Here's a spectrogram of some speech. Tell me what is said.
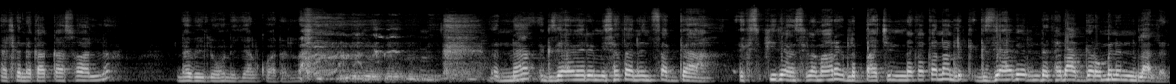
ያልተነቃቃ ሰው አለ? ነቢይ ልሆን እያልኩ አይደለም። እና እግዚአብሔር የሚሰጠንን ጸጋ experience ለማድረግ ልባችን ይነቃቀና ልክ እግዚአብሔር እንደተናገረው ምን እንላለን?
